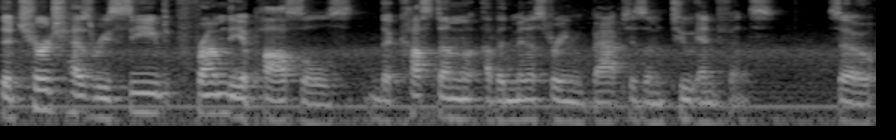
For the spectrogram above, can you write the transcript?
the church has received from the apostles the custom of administering baptism to infants. So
